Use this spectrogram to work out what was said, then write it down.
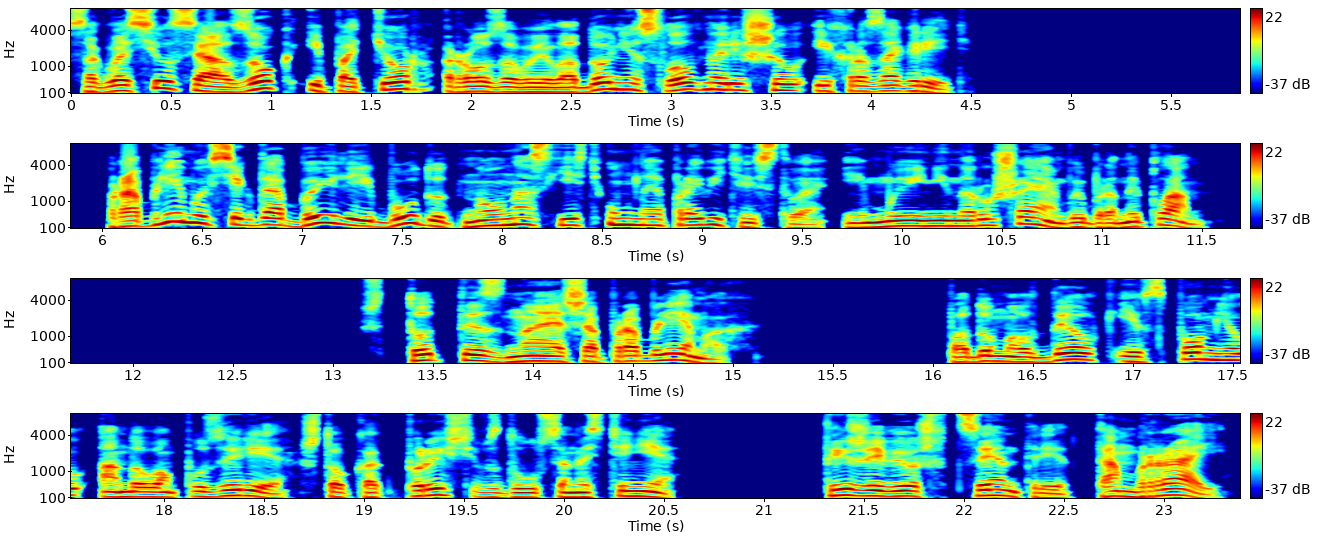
Согласился Азок и потер розовые ладони, словно решил их разогреть. Проблемы всегда были и будут, но у нас есть умное правительство, и мы не нарушаем выбранный план. «Что ты знаешь о проблемах?» Подумал Делк и вспомнил о новом пузыре, что как прыщ вздулся на стене. «Ты живешь в центре, там рай,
